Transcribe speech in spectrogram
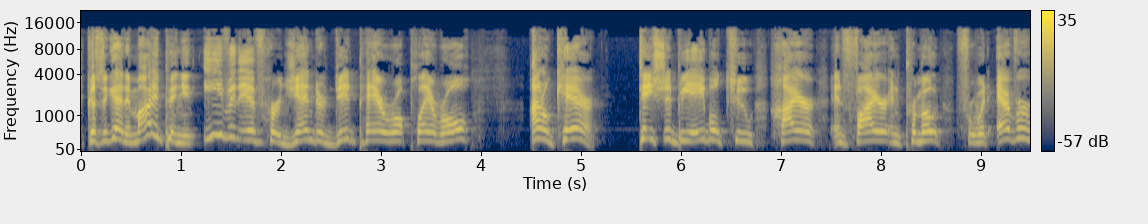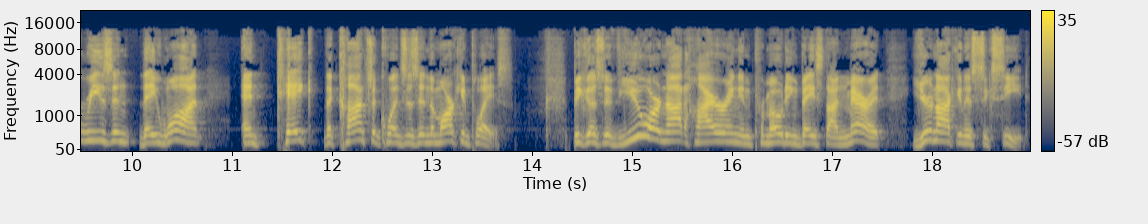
Because again, in my opinion, even if her gender did play a role, play a role I don't care. They should be able to hire and fire and promote for whatever reason they want and take the consequences in the marketplace. Because if you are not hiring and promoting based on merit, you're not going to succeed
